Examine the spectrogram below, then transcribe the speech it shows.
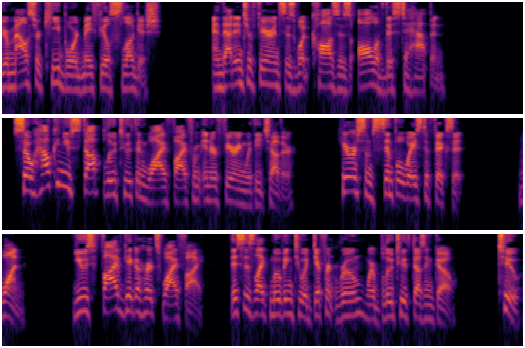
your mouse or keyboard may feel sluggish. And that interference is what causes all of this to happen. So how can you stop Bluetooth and Wi-Fi from interfering with each other? Here are some simple ways to fix it. 1. Use 5 GHz Wi-Fi. This is like moving to a different room where Bluetooth doesn't go. 2.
